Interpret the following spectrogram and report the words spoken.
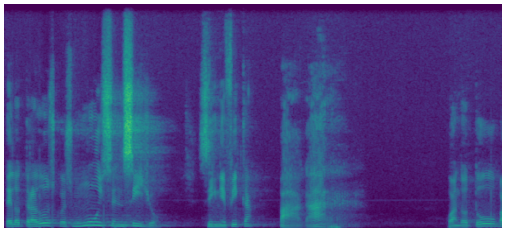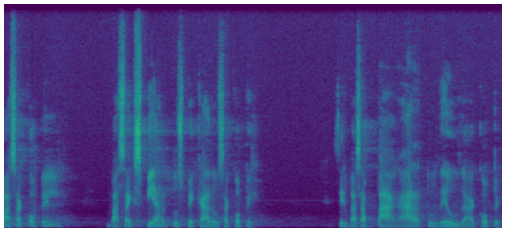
Te lo traduzco, es muy sencillo. Significa pagar. Cuando tú vas a Coppel, vas a expiar tus pecados a Coppel. Es decir, vas a pagar tu deuda a Coppel.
